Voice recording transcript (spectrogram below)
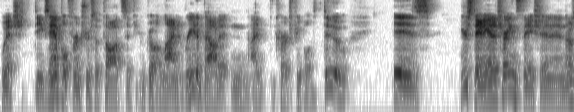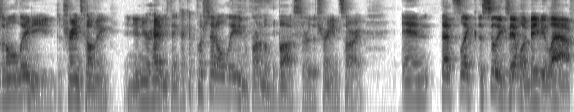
Which the example for intrusive thoughts, if you go online and read about it, and I encourage people to do, is you're standing at a train station and there's an old lady, the train's coming, and in your head you think, I could push that old lady in front of the bus or the train, sorry. And that's like a silly example that made me laugh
